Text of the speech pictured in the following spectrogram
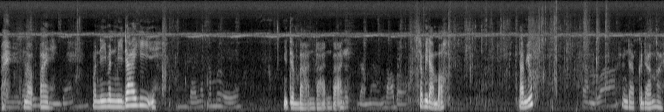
ไป เลาะไป วันนี้มันมีได้ มีแต่บานบานบานจ้าไม่ดำบ่ดำอยู่ดำว่ามันดำก็ดำเลย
